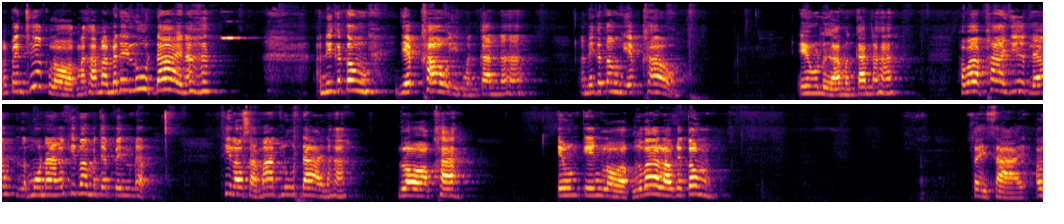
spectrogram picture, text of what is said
มันเป็นเชือกหลอกนะคะ มันไม่ได้รูดได้นะคะอันนี้ก็ต้องเย็บเข้าอีกเหมือนกันนะคะ อันนี้ก็ต้องเย็บเข้า เอวเหลือเหมือนกันนะคะ เพราะว่าผ้ายืดแล้วโมนาก็คิดว่ามันจะเป็นแบบ ที่เราสามารถรูดได้นะคะ หลอกค่ะ เอวกางเกงหลอกหรือว่าเราจะต้อง ใส่สายเอา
